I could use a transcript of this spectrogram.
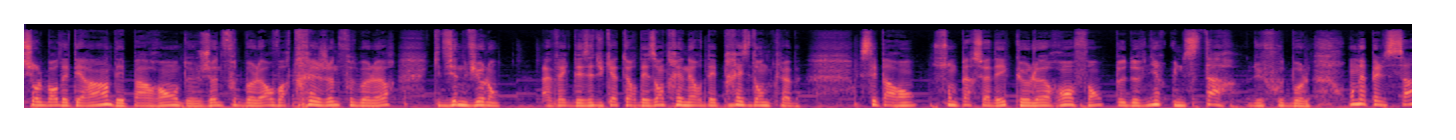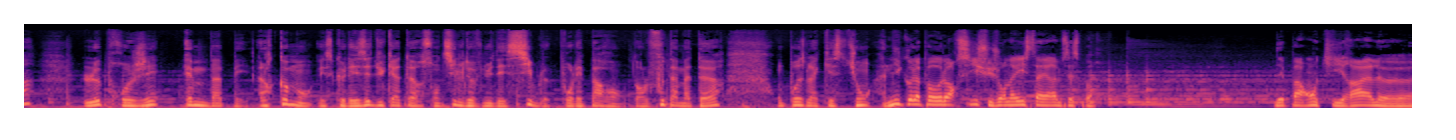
Sur le bord des terrains, des parents de jeunes footballeurs, voire très jeunes footballeurs, qui deviennent violents avec des éducateurs, des entraîneurs, des présidents de clubs. Ces parents sont persuadés que leur enfant peut devenir une star du football. On appelle ça le projet Mbappé. Alors comment est-ce que les éducateurs sont-ils devenus des cibles pour les parents dans le foot amateur? On pose la question à Nicolas Paolorsi, je suis journaliste à RMC Sport. Des parents qui râlent euh,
